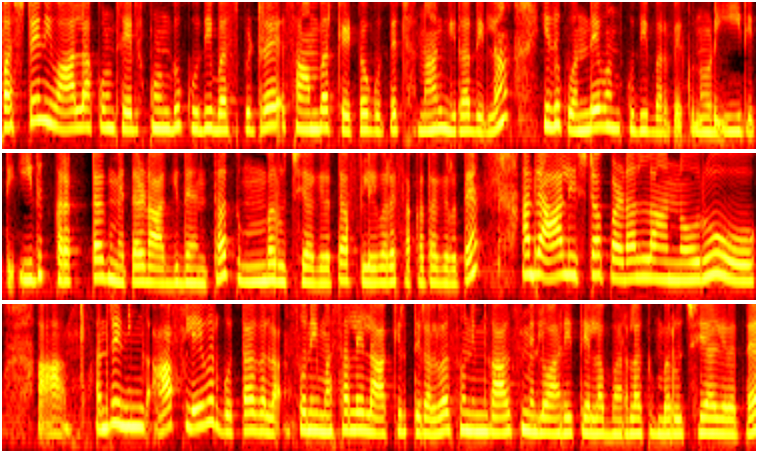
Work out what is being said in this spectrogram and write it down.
ಫಸ್ಟೇ ನೀವು ಹಾಲು ಹಾಕ್ಕೊಂಡು ಸೇರಿಸ್ಕೊಂಡು ಕುದಿ ಬಸ್ಬಿಟ್ರೆ ಸಾಂಬಾರು ಕೆಟ್ಟೋಗುತ್ತೆ, ಚೆನ್ನಾಗಿರೋದಿಲ್ಲ. ಇದಕ್ಕೆ ಒಂದೇ ಒಂದು ಕುದಿ ಬರಬೇಕು ನೋಡಿ ಈ ರೀತಿ. ಇದು ಕರೆಕ್ಟಾಗಿ ಮೆಥಡ್ ಆಗಿದೆ ಅಂತ ತುಂಬ ರುಚಿಯಾಗಿರುತ್ತೆ, ಆ ಫ್ಲೇವರೇ ಸಖತ್ತಾಗಿರುತ್ತೆ. ಅಂದರೆ ಹಾಲು ಇಷ್ಟಪಡಲ್ಲ ಅನ್ನೋರು ಅಂದರೆ ನಿಮ್ಗೆ ಆ ಫ್ಲೇವರ್ ಗೊತ್ತಾಗಲ್ಲ. ಸೊ ನೀವು ಮಸಾಲೆ ಎಲ್ಲ ಹಾಕಿರ್ತೀರಲ್ವ ಸೊ ನಿಮ್ಗೆ ಹಾಲು ಸ್ಮೆಲ್ಲು ಆ ರೀತಿ ಎಲ್ಲ ಬರಲ್ಲ, ತುಂಬ ರುಚಿಯಾಗಿರುತ್ತೆ.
